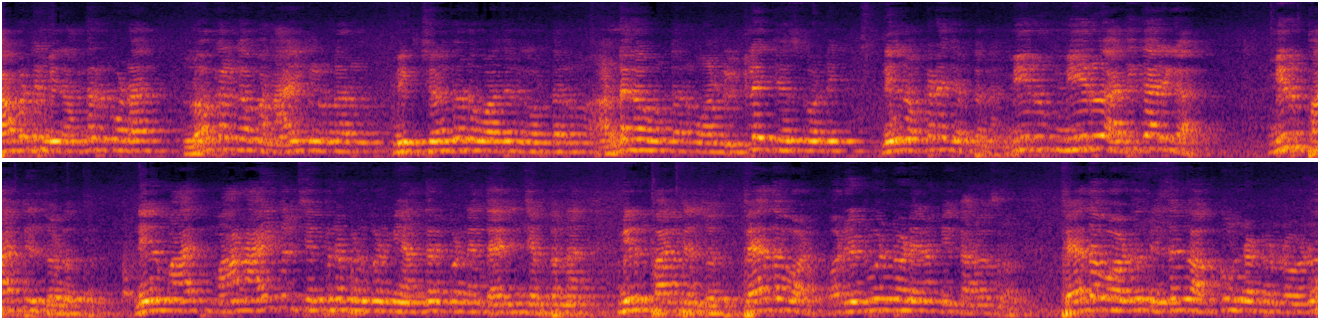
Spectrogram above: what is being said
కాబట్టి మీరందరూ కూడా లోకల్గా మా నాయకులు ఉన్నారు మీకు చేదోడు వాదనగా ఉంటారు అండగా ఉంటారు వాళ్ళు యూటిలైజ్ చేసుకోండి. నేను ఒక్కడే చెప్తున్నా. మీరు మీరు అధికారిగా మీరు పార్టీలు చూడొద్దు. నేను మా మా నాయకులు చెప్పినప్పుడు కూడా మీ అందరికి కూడా నేను ధైర్యం చెప్తున్నా మీరు పార్టీలు చూడదు పేదవాడు వాడు ఎటువంటి వాడైనా మీకు అనవసరం. పేదవాడు నిజంగా హక్కు ఉన్నటువంటి వాడు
